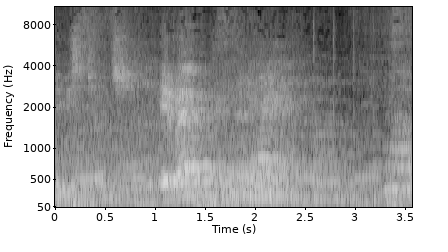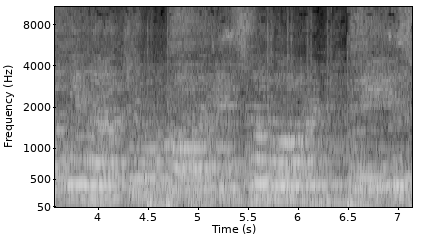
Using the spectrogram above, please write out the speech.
in His church. Amen? Knocking at your heart is the Lord. He is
